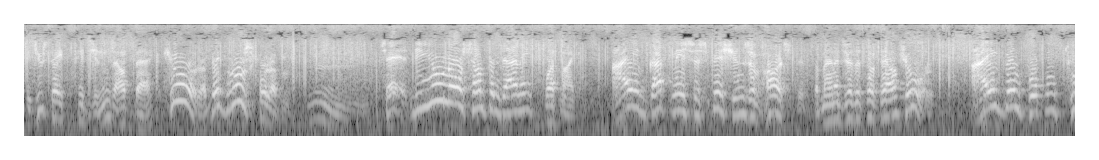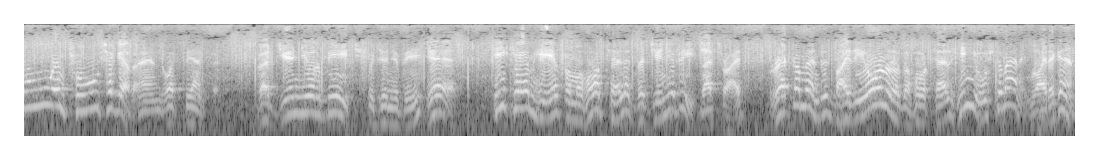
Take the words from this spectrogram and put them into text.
Did you say pigeons out back? Sure, a big roost full of them. Hmm. Say, do you know something, Danny? What, Mike? I've got me suspicions of Halstead. The manager of this hotel? Sure. I've been putting two and two together. And what's the answer? Virginia Beach. Virginia Beach? Yes. He came here from a hotel at Virginia Beach. That's right. Recommended by the owner of the hotel he used to manage. Right again.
